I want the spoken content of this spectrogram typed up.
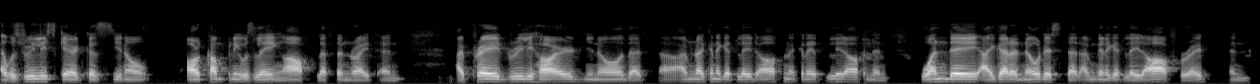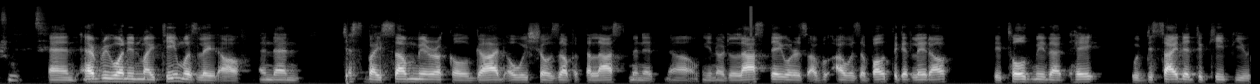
I was really scared because, you know, our company was laying off left and right. And I prayed really hard, you know, that uh, I'm not going to get laid off, I'm not going to get laid off. And then one day I got a notice that I'm going to get laid off, right? And and everyone in my team was laid off and then just by some miracle god always shows up at the last minute uh, you know the last day where i was about to get laid off they told me that hey we've decided to keep you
